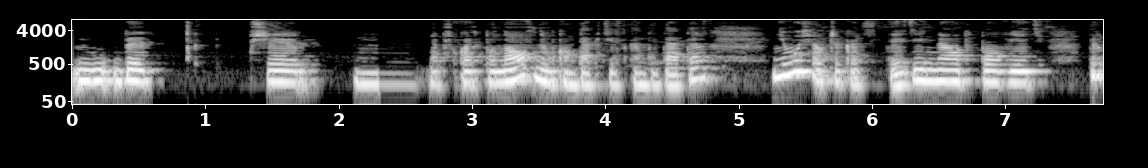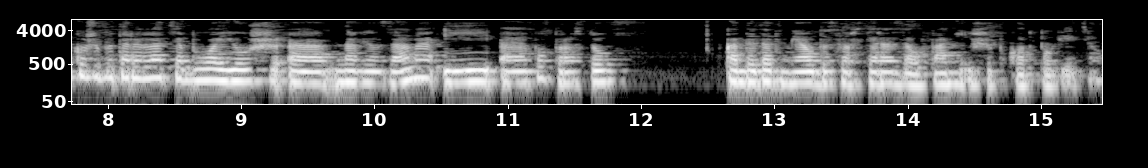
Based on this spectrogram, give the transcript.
by, przy mm, na przykład ponownym kontakcie z kandydatem, nie musiał czekać tydzień na odpowiedź, tylko żeby ta relacja była już e, nawiązana i e, po prostu kandydat miał do sorcera zaufanie i szybko odpowiedział.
